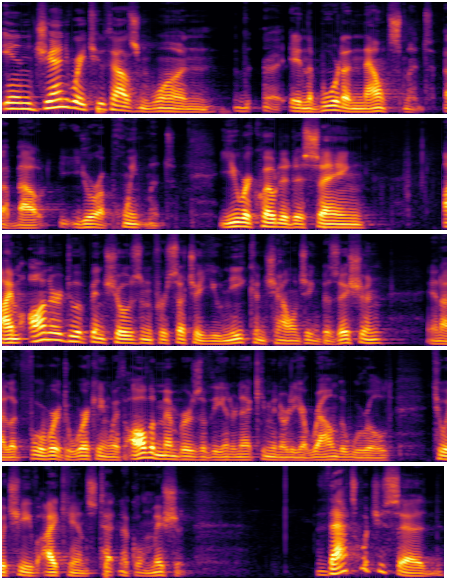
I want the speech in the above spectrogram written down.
In January 2001, uh, in the board announcement about your appointment, you were quoted as saying, I'm honored to have been chosen for such a unique and challenging position, and I look forward to working with all the members of the Internet community around the world to achieve ICANN's technical mission. That's what you said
